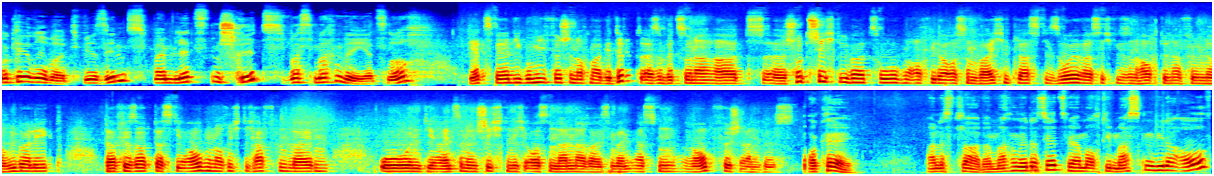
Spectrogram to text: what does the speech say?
Okay, Robert, wir sind beim letzten Schritt. Was machen wir jetzt noch? Jetzt werden die Gummifische nochmal gedippt, also mit so einer Art äh, Schutzschicht überzogen, auch wieder aus einem weichen Plastisol, was sich wie so ein hauchdünner Film darüber legt. Dafür sorgt, dass die Augen noch richtig haften bleiben und die einzelnen Schichten nicht auseinanderreißen beim ersten Raubfischanbiss. Okay, alles klar, dann machen wir das jetzt. Wir haben auch die Masken wieder auf.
